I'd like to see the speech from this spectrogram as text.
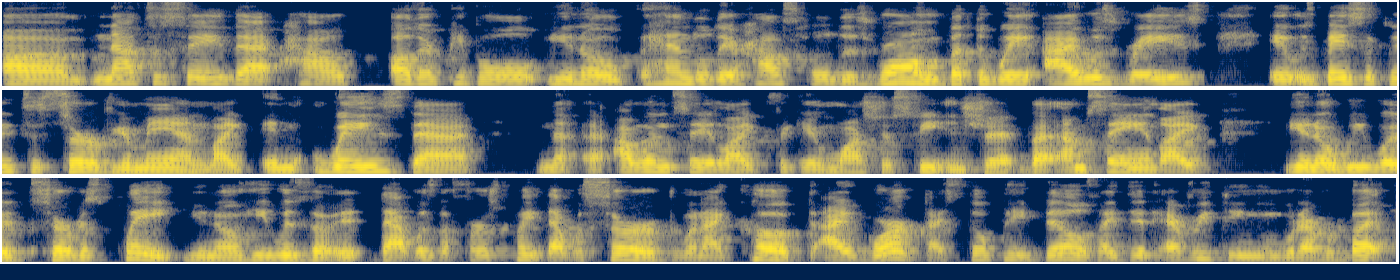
um not to say that how other people you know handle their household is wrong but the way i was raised it was basically to serve your man like in ways that i wouldn't say like freaking wash his feet and shit but i'm saying like you know we would serve his plate you know he was the that was the first plate that was served when i cooked i worked i still paid bills i did everything and whatever but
